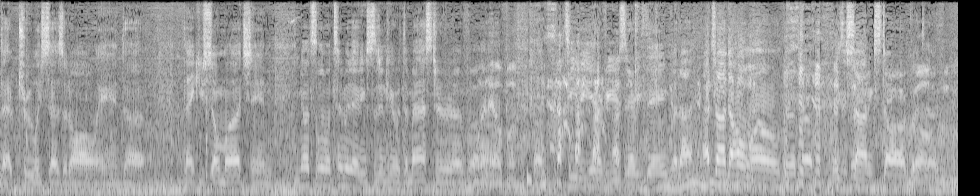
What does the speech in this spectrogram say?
that truly says it all. And uh, thank you so much. And, you know, it's a little intimidating sitting here with the master of uh, Whatever. of TV interviews and everything. But I, I tried to hold my own, but uh, he's a shining star. But uh,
